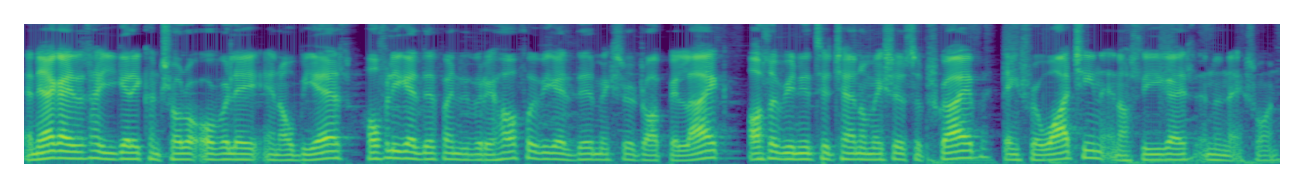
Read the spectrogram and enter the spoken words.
And yeah guys, that's how you get a controller overlay in OBS. Hopefully you guys did find this video helpful. If you guys did, make sure to drop a like. Also, if you're new to the channel, make sure to subscribe. Thanks for watching, and I'll see you guys in the next one.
